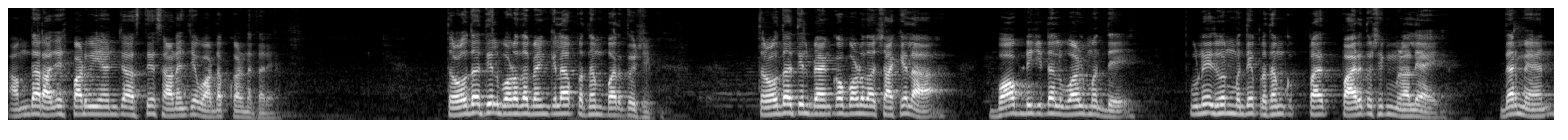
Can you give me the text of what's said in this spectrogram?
आमदार राजेश पाडवी यांच्या हस्ते साड्यांचे वाटप करण्यात आले. तळोदातील बडोदा बँकेला प्रथम पारितोषिक. तळोदातील बँक ऑफ बडोदा शाखेला बॉब डिजिटल वर्ल्डमध्ये पुणे झोनमध्ये प्रथम पा पारितोषिक मिळाले आहे. दरम्यान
